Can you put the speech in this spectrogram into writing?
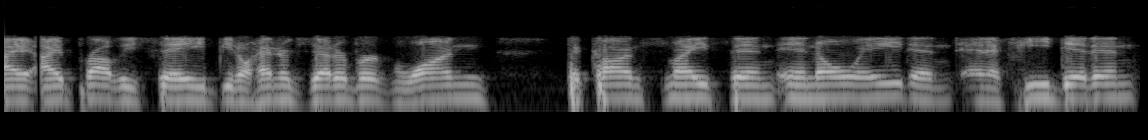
I, I'd probably say, you know, Henrik Zetterberg won the Conn Smythe in, in 08, and, and if he didn't,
